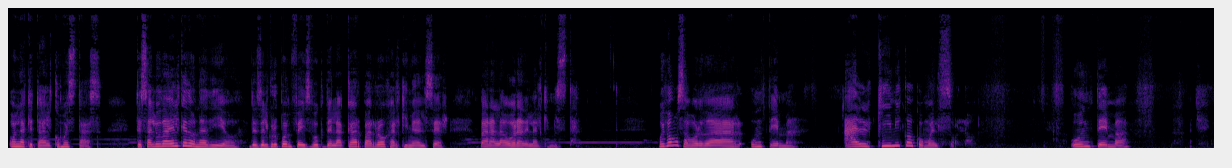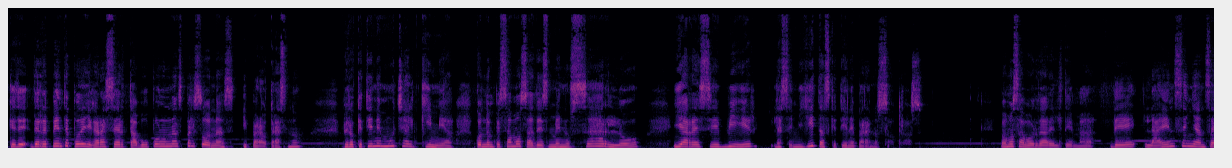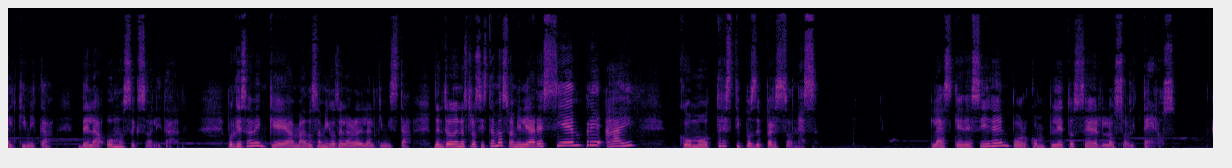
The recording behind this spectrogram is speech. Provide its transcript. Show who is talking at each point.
Speaker 1: Hola, ¿qué tal? ¿Cómo estás? Te saluda Elke Donadío desde el grupo en Facebook de la Carpa Roja Alquimia del Ser para la Hora del Alquimista. Hoy vamos a abordar un tema alquímico como el solo. Un tema que de, de, repente puede llegar a ser tabú por unas personas y para otras no, pero que tiene mucha alquimia cuando empezamos a desmenuzarlo y a recibir las semillitas que tiene para nosotros. Vamos a abordar el tema de la enseñanza alquímica de la homosexualidad. Porque saben que, amados amigos de la hora del alquimista, dentro de nuestros sistemas familiares siempre hay como tres tipos de personas. Las que deciden por completo ser los solteros.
